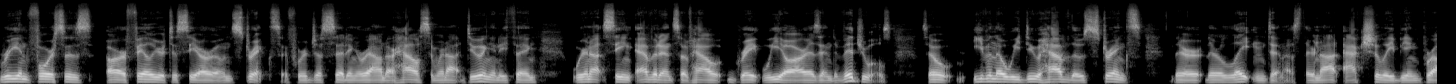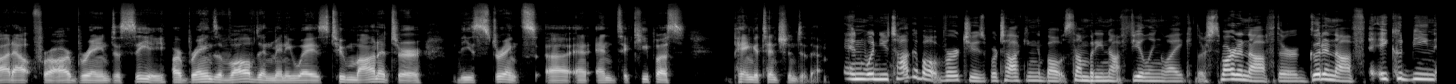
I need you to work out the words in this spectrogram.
reinforces our failure to see our own strengths. If we're just sitting around our house and we're not doing anything, we're not seeing evidence of how great we are as individuals. So even though we do have those strengths, they're they're latent in us. They're not actually being brought out for our brain to see. Our brains evolved in many ways to monitor these strengths uh, and, and to keep us paying attention to them. And when you talk about virtues, we're talking about somebody not feeling like they're smart enough, they're good enough. It could mean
